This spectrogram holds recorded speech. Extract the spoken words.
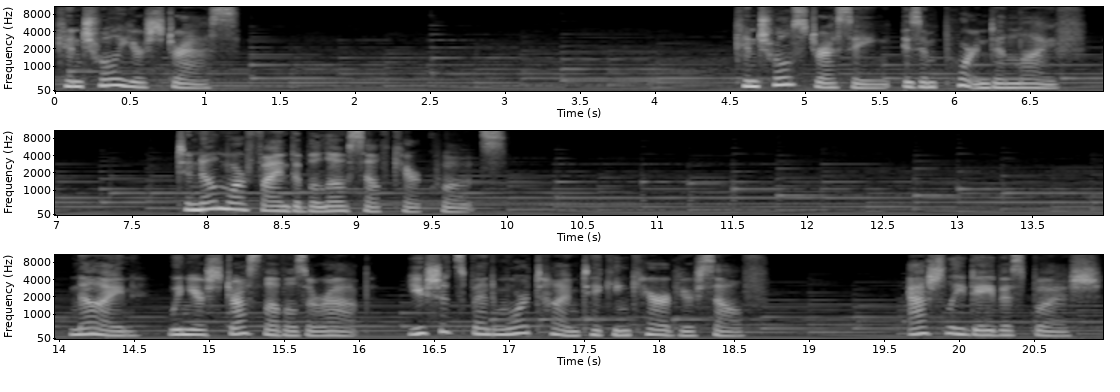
Control your stress. Control stressing is important in life. To know more, find the below self care quotes. 9. When your stress levels are up, you should spend more time taking care of yourself. Ashley Davis Bush.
